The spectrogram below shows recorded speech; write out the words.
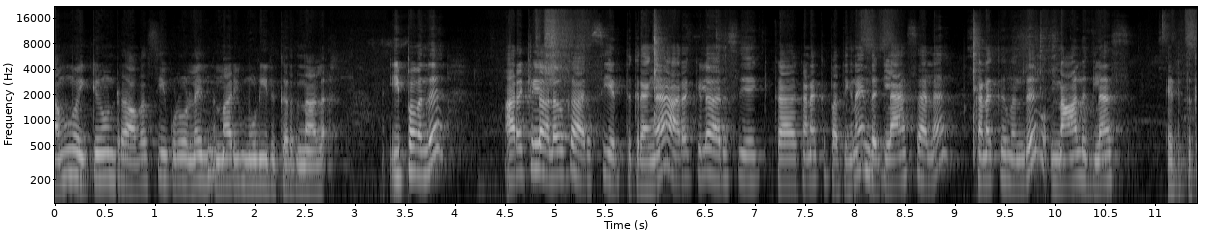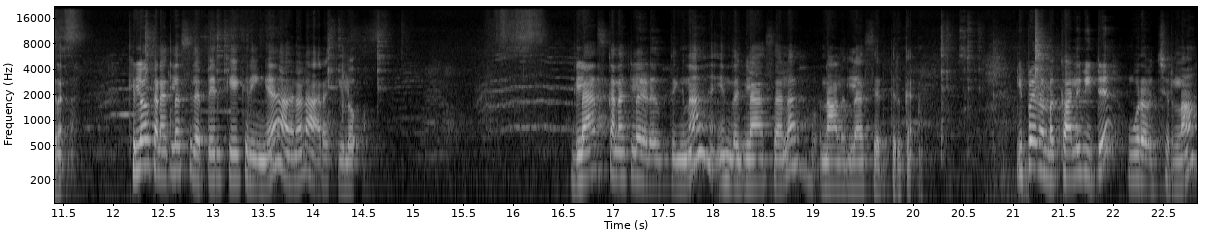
தம் வைக்கணுன்ற அவசியம் கூட இல்லை இந்த மாதிரி மூடி இருக்கிறதுனால. இப்போ வந்து அரை கிலோ அளவுக்கு அரிசி எடுத்துக்கிறாங்க. அரை கிலோ அரிசி க கணக்கு பார்த்திங்கன்னா இந்த கிளாஸால் கணக்கு வந்து நாலு கிளாஸ் எடுத்துக்கிறேன். கிலோ கணக்கில் சில பேர் கேட்குறீங்க அதனால் அரை கிலோ. கிளாஸ் கணக்கில் எடுத்திங்கன்னா இந்த கிளாஸால் நாலு கிளாஸ் எடுத்திருக்கேன். இப்போ நம்ம கழுவிட்டு ஊற வச்சிடலாம்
